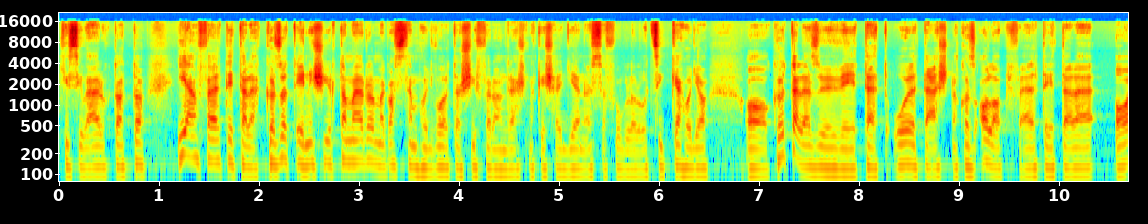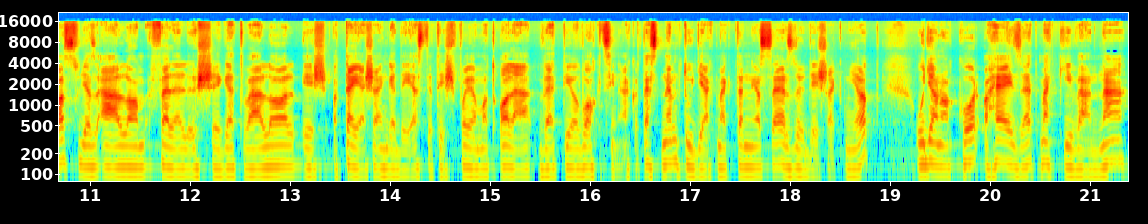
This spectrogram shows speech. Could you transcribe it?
kiszivárogtatta. Ilyen feltételek között én is írtam erről, meg azt hiszem, hogy volt a Schiffer Andrásnak is egy ilyen összefoglaló cikke, hogy a, a kötelezővé tett oltásnak az alapfeltétele az, hogy az állam felelősséget vállal, és a teljes engedélyeztetés folyamat alá veti a vakcinákat. Ezt nem tudják megtenni a szerződések miatt, ugyanakkor a helyzet megkívánná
